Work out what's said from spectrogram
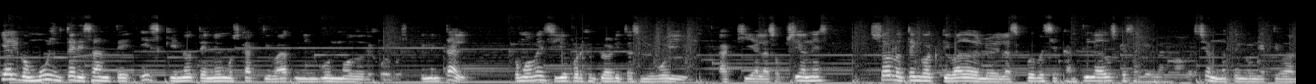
y algo muy interesante es que no tenemos que activar ningún modo de juego experimental. Como ven, si yo por ejemplo ahorita si me voy aquí a las opciones, solo tengo activado lo de las cuevas y acantilados que salió en la nueva versión. No tengo ni activado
